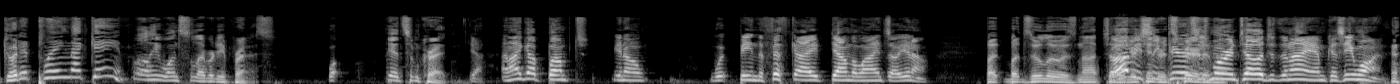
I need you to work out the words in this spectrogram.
good at playing that game. Well, he won Celebrity Apprentice. Well, He had some cred. yeah. And I got bumped, you know, being the fifth guy down the line. So, you know. But but Zulu is not. Uh, obviously Piers is more intelligent than I am because he won.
